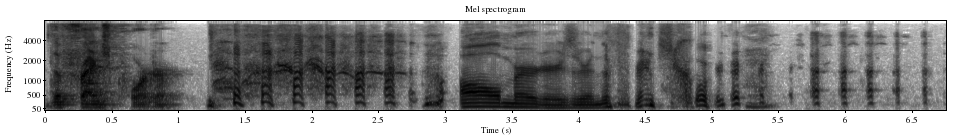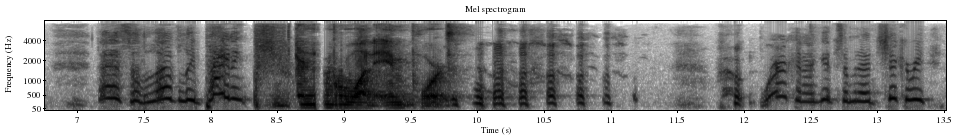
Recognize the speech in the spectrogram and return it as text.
The French Quarter. All murders are in the French Quarter. That's a lovely painting. Their number one import. Where can I get some of that chicory?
